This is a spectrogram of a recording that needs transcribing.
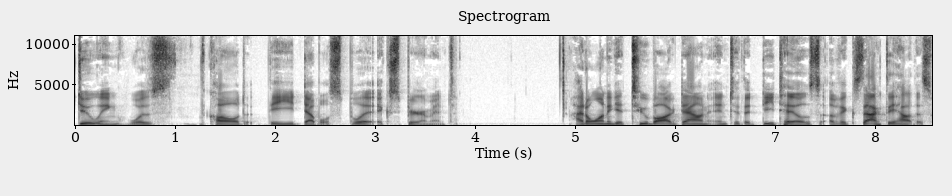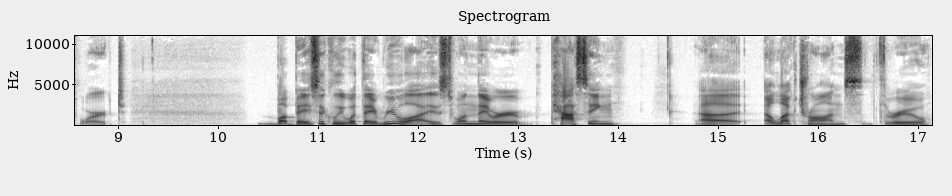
doing was called the double slit experiment. I don't want to get too bogged down into the details of exactly how this worked. But basically, what they realized when they were passing uh, electrons through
